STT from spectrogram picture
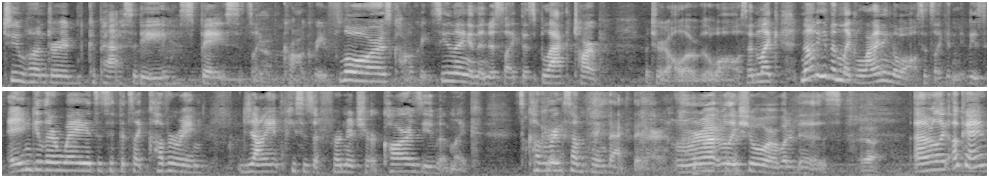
200 capacity space. It's like concrete floors, concrete ceiling, and then just like this black tarp material all over the walls. And like not even like lining the walls. It's like in these angular ways, as if it's like covering giant pieces of furniture, cars even. Like it's covering Okay. something back there. We're not really sure what it is. Yeah. And we're like, okay,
